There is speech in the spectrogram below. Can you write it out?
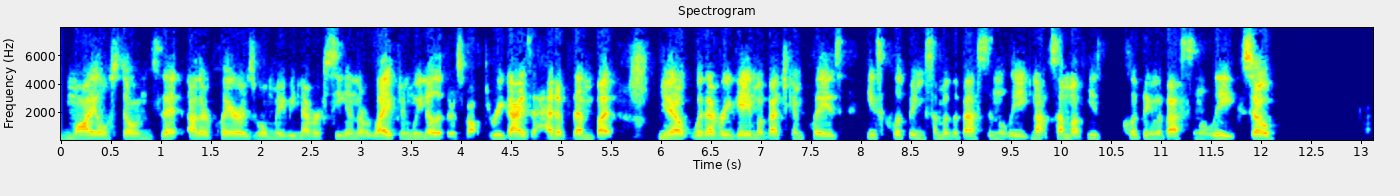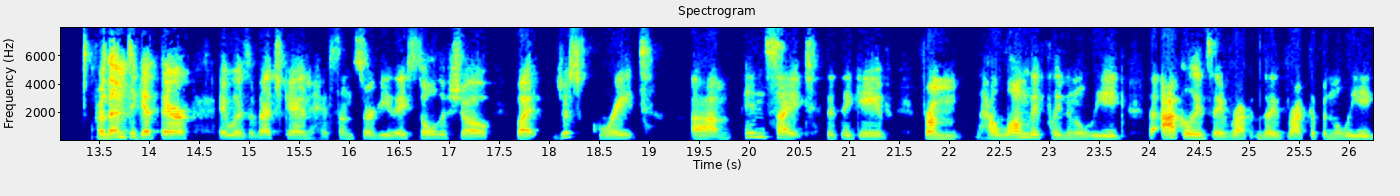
milestones that other players will maybe never see in their life. And we know that there's about three guys ahead of them. But, you know, with every game Ovechkin plays, he's clipping some of the best in the league. Not some of, he's clipping the best in the league. So for them to get there, it was Ovechkin, his son Sergey, they stole the show, but just great um, insight that they gave from how long they've played in the league, the accolades they've racked, they've racked up in the league.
